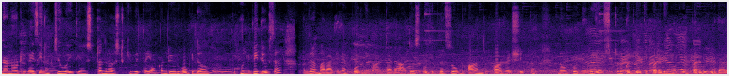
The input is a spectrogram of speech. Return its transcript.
ಇನ್ನು ನೋಡ್ರಿ ಗೈಸ್ ಇನ್ನ ಕ್ಯೂ ಐತಿ, ಅಷ್ಟಂದ್ರ ಅಷ್ಟು ಕ್ಯೂ ಐತೆ ಯಾಕಂದ್ರೆ ಇವ್ರು ಹೋಗಿದ್ದ ಹುಣ್ವಿ ದಿವಸ, ಅಂದ್ರೆ ಮರಾಠಿನಾಗ ಪೂರ್ಣಿಮಾ ಅಂತಾರೆ. ಆ ದಿವಸ ಹೋಗಿದ್ರು ಸೊ ಭಾಳ ಅಂದ್ರೆ ಭಾಳ ರಶ್ ಇತ್ತು. ನೋಡ್ಬೋದು ನೀವು ಎಷ್ಟು ಗದ್ಲೈತಿ ಪರಡಿ ನೋಡ್ರಿ, ಪರಡಿ ಹಿಡ್ದಾರ,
